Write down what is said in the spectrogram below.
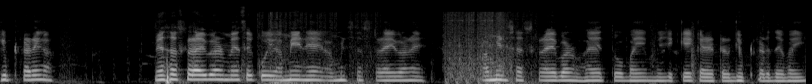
गिफ्ट करेगा? मेरे सब्सक्राइबर में से कोई अमीर है? अमीर सब्सक्राइबर है। अमीर सब्सक्राइबर है तो भाई मुझे के कैरेक्टर गिफ्ट कर दे भाई।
